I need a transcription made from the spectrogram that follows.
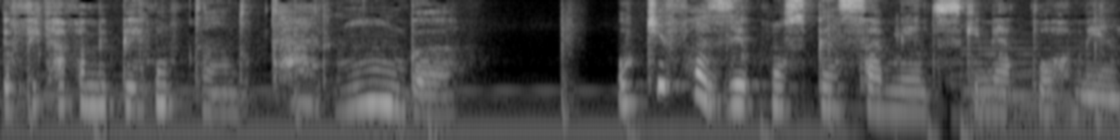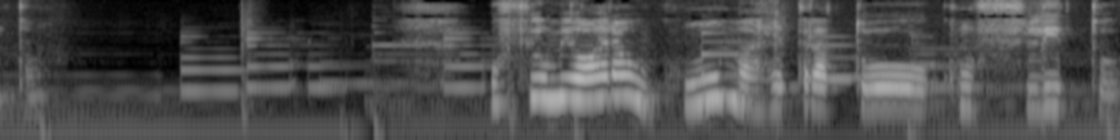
eu ficava me perguntando: caramba, o que fazer com os pensamentos que me atormentam? O filme, hora alguma, retratou conflito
